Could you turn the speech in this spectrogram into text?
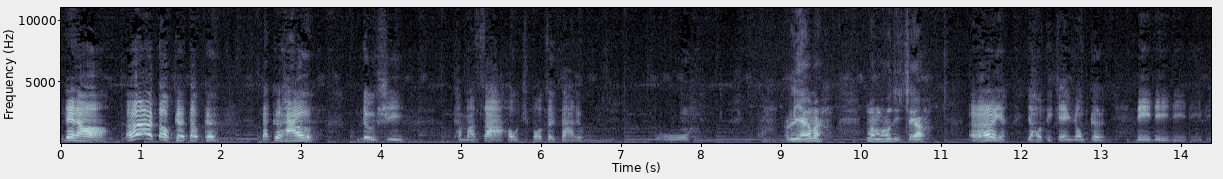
đây là à tao cơ tao cơ ta cơ hao. Đều là thầm mà xa hậu chỉ bao giờ ta được liền mà. Mà mà thì sao ờ ya ya hậu thì chạy rong cơ. Đi đi đi đi đi.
